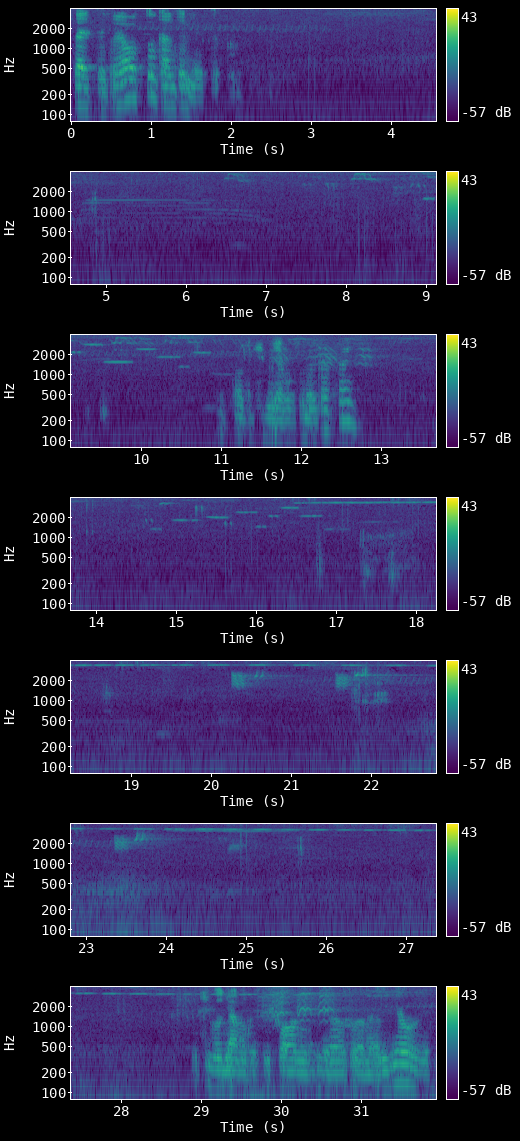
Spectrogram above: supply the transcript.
738 cancelletto. Oggi ci beviamo questo bel caffè. Ci godiamo questi suoni della natura meravigliosi.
